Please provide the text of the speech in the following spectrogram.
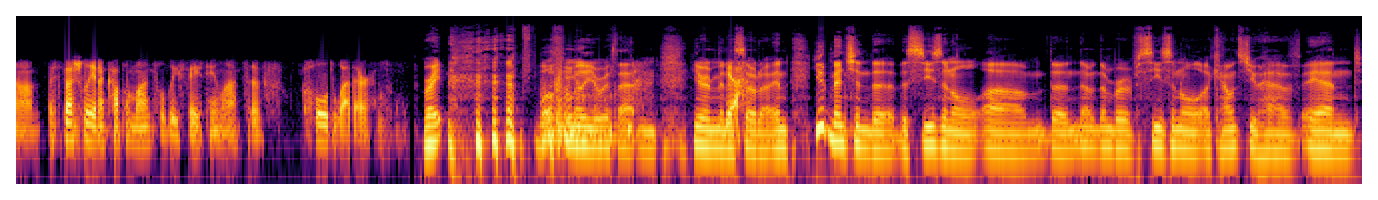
Um, especially in a couple months, we'll be facing lots of cold weather. Right, well familiar with that in, here in Minnesota. Yeah. And you'd mentioned the the seasonal, um, the number of seasonal accounts you have, and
